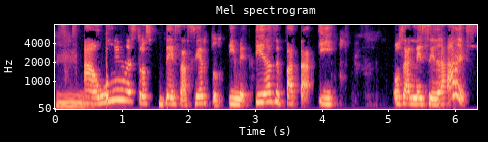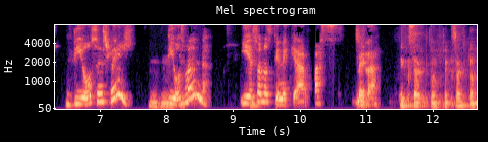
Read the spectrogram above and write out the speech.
Mm. Aún en nuestros desaciertos y metidas de pata y, o sea, necedades, Dios es rey, Dios manda y eso nos tiene que dar paz. ¿Verdad? exacto, exacto.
